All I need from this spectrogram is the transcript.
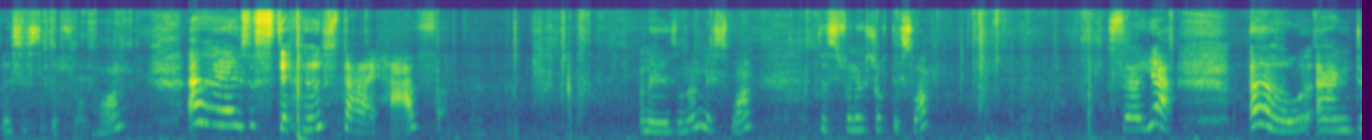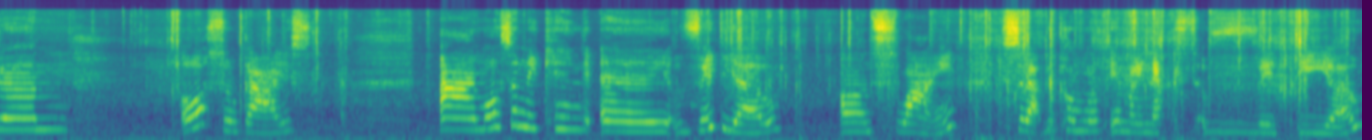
This is a different one. And here's the stickers that I have. And here's one on this one. Just finish off this one. So yeah. Oh, and um, also guys, I'm also making a video on slime so that will come up in my next video.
